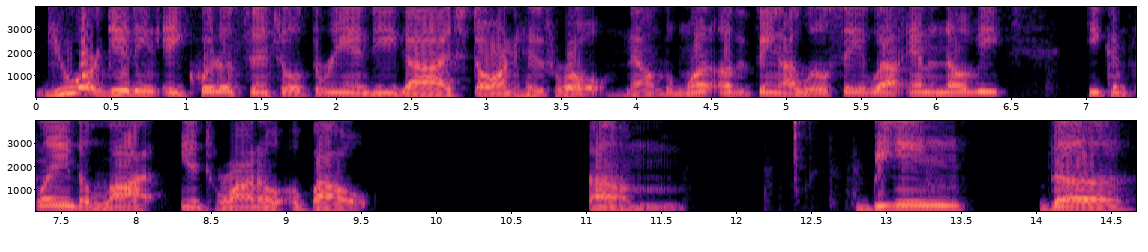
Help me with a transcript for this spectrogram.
You are getting a quintessential 3 and D guy starring his role. Now, the one other thing I will say about Anunoby, he complained a lot in Toronto about um being the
